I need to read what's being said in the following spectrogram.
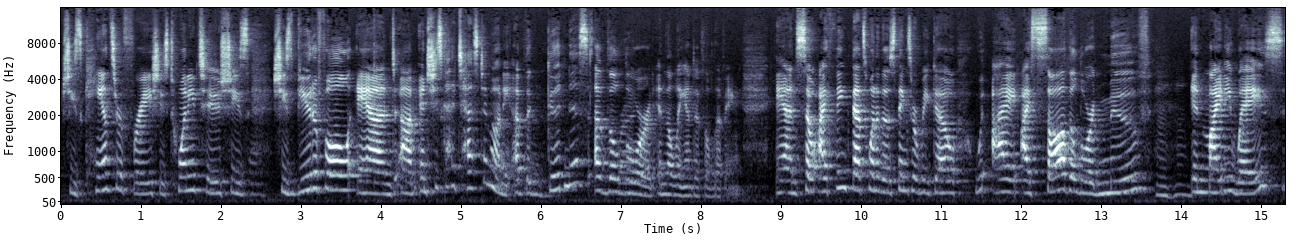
She's cancer free. She's 22. She's she's beautiful, and um, and she's got a testimony of the goodness of the Lord in the land of the living. And so I think that's one of those things where we go, I, I saw the Lord move mm-hmm. in mighty ways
